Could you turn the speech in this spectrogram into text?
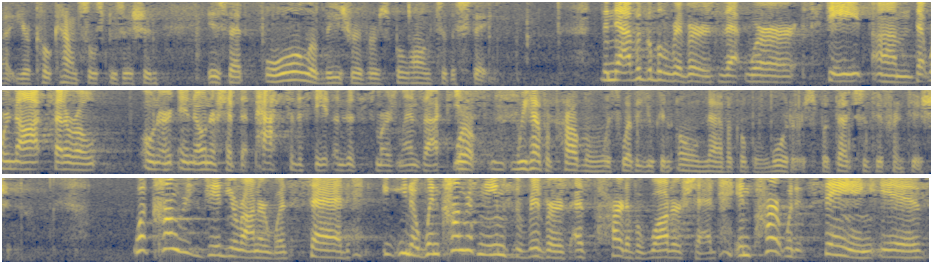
uh, your co-counsel's position, is that all of these rivers belong to the state the navigable rivers that were state, um, that were not federal owner, in ownership that passed to the state under the Submerged Lands Act, yes. Well, we have a problem with whether you can own navigable waters, but that's a different issue. What Congress did, Your Honor, was said, you know, when Congress names the rivers as part of a watershed, in part what it's saying is,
